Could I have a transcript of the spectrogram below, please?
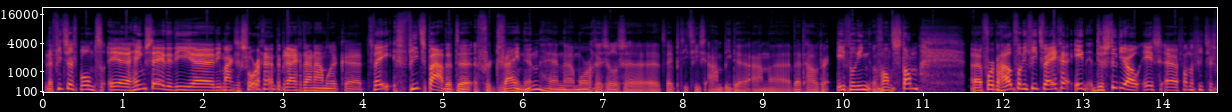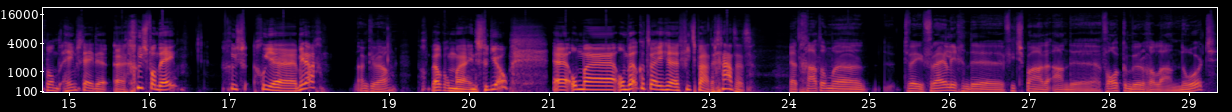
De Fietsersbond uh, Heemstede die, uh, die maakt zich zorgen. Er dreigen daar namelijk uh, twee fietspaden te verdwijnen. En morgen zullen ze twee petities aanbieden aan wethouder Evelien van Stam. voor het behoud van die fietswegen. In de studio is van de Fietsersbond Heemstede Guus van Dee. Guus, goedemiddag. Dankjewel. Welkom in de studio. om, om welke twee fietspaden gaat het? Ja, het gaat om uh, twee vrijliggende fietspaden aan de Valkenburgerlaan Noord.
